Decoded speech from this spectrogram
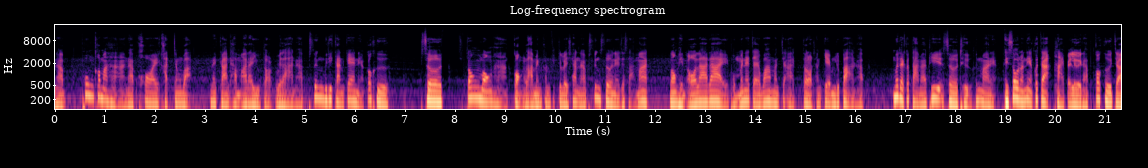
นะครับ พุ่งเข้ามาหานะครับคอยขัดจังหวะในการทำอะไรอยู่ตลอดเวลานะครับ ซึ่งวิธีการแก้เนี่ยก็คือเซอร์ต้องมองหากล่อง Ramen Configuration นะครับ ซึ่งเซอร์เนี่ยจะสามารถ มองเห็นออร่าได้ ผมไม่แน่ใจว่ามันจะอาจตลอดทั้งเกมหรือเปล่านะครับเมื่อใดก็ตามนะครับที่เซอร์ถือขึ้นมาเนี่ยไอโซ่นั้นเนี่ยก็จะหายไปเลยนะครับ ก็คือจะ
